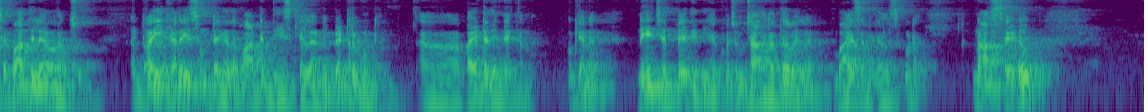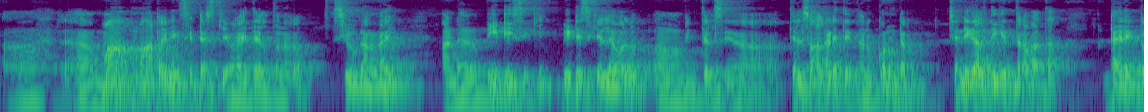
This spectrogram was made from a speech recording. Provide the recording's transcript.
చపాతీలే కావచ్చు డ్రై కర్రీస్ ఉంటాయి కదా వాటిని తీసుకెళ్ళండి బెటర్గా ఉంటుంది. బయట తినే కన్నా. ఓకేనా? నేను చెప్పేది ఇది. కొంచెం జాగ్రత్తగా వెళ్ళండి. బాయ్స్ అండ్ గర్ల్స్ కూడా. నార్త్ సైడు మా మా ట్రైనింగ్ సెంటర్స్కి ఎవరైతే వెళ్తున్నారో శివగంగాయ్ అండ్ బీటీసీకి. బీటీసీకి వెళ్ళే వాళ్ళు మీకు తెలిసి తెలుసు ఆల్రెడీ కనుక్కొని ఉంటారు. చండీగఢ్ దిగిన తర్వాత డైరెక్ట్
